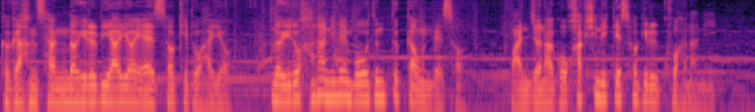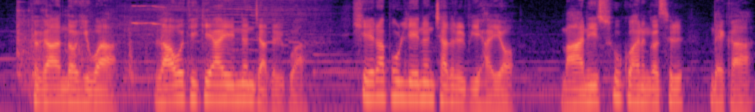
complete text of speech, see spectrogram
그가 항상 너희를 위하여 애써 기도하여 너희로 하나님의 모든 뜻 가운데서 완전하고 확신 있게 서기를 구하나니 그가 너희와 라오디게아에 있는 자들과 히에라볼리에 있는 자들을 위하여 많이 수고하는 것을 내가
